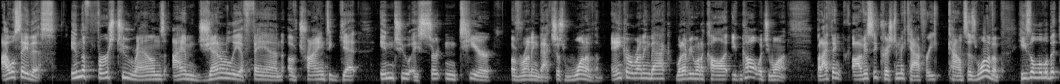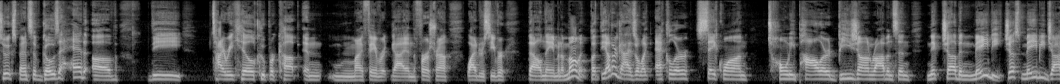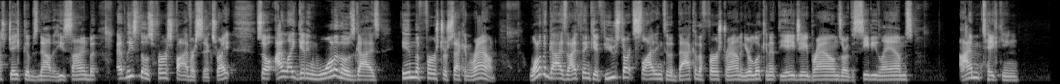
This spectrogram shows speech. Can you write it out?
I will say this in the first two rounds, I am generally a fan of trying to get into a certain tier of running backs, just one of them, anchor running back, whatever you want to call it. You can call it what you want. But I think obviously Christian McCaffrey counts as one of them. He's a little bit too expensive, goes ahead of the Tyreek Hill, Cooper Kupp, and my favorite guy in the first round, wide receiver, that I'll name in a moment. But the other guys are like Ekeler, Saquon, Tony Pollard, Bijan Robinson, Nick Chubb, and maybe, just maybe Josh Jacobs now that he's signed, but at least those first five or six, right? So I like getting one of those guys in the first or second round. One of the guys that I think if you start sliding to the back of the first round and you're looking at the AJ Browns or the CeeDee Lambs, I'm taking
